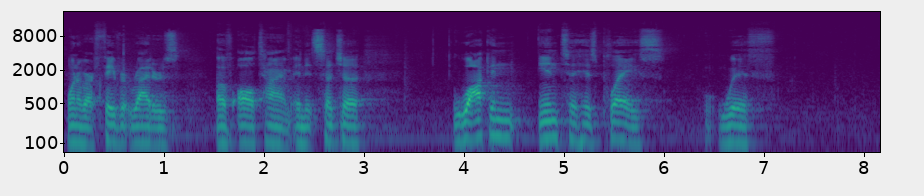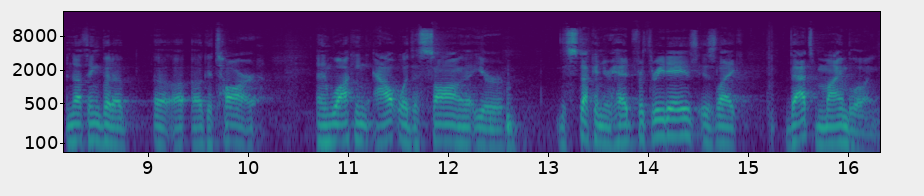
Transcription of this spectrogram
one of our favorite writers of all time. And it's such a walking into his place with nothing but a, a, a guitar and walking out with a song that you're stuck in your head for three days is like that's mind blowing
